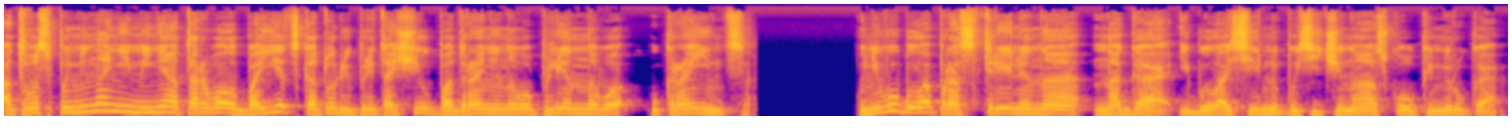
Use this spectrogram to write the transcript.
От воспоминаний меня оторвал боец, который притащил подраненного пленного украинца. У него была прострелена нога и была сильно посечена осколками рука.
